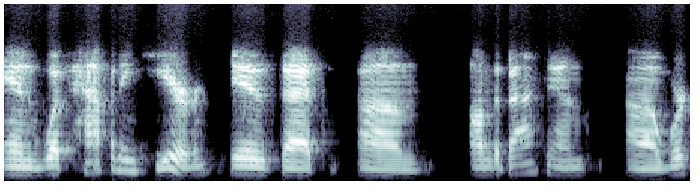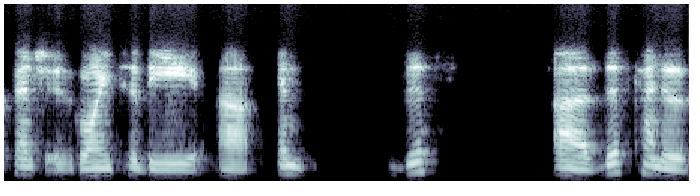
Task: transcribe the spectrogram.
And what's happening here is that um, on the back end, uh, Workbench is going to be, uh, and this uh, this kind of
